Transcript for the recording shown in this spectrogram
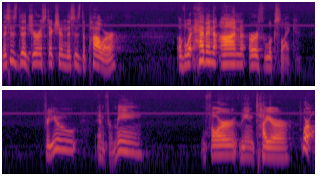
this is the jurisdiction, this is the power of what heaven on earth looks like for you and for me and for the entire world.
